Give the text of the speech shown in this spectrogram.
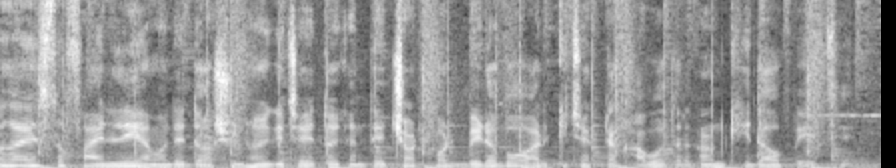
গাইস তো ফাইনালি আমাদের দর্শন হয়ে গেছে, তো এখান থেকে চটপট বেরোবো আর কিছু একটা খাব, তার কারণ খিদাও পেয়েছে।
